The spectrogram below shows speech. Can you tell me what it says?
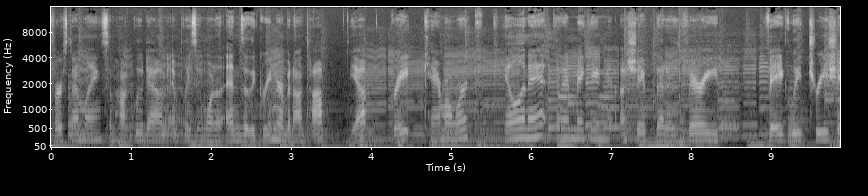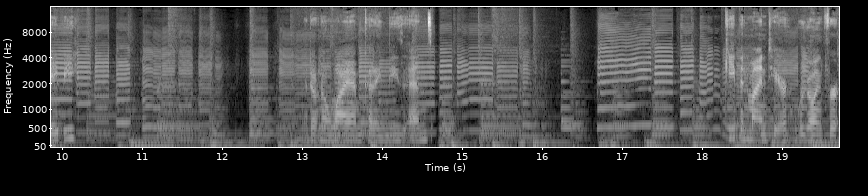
First I'm laying some hot glue down and placing one of the ends of the green ribbon on top. Yep, great camera work, killing it. And I'm making a shape that is very vaguely tree shapey. I don't know why I'm cutting these ends. Keep in mind here, we're going for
